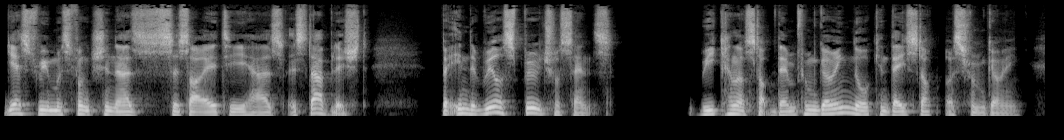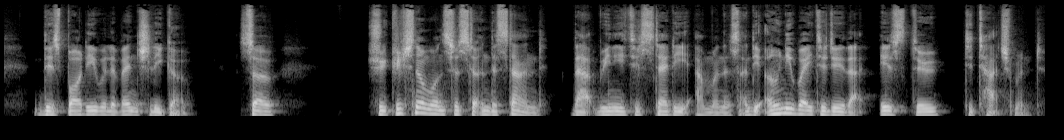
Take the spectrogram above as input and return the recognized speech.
Yes, we must function as society has established, but in the real spiritual sense, we cannot stop them from going, nor can they stop us from going. This body will eventually go. So, Sri Krishna wants us to understand that we need to steady our manas, and the only way to do that is through detachment.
